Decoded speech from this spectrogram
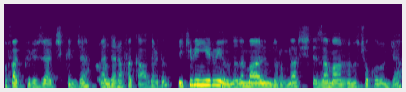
ufak pürüzler çıkınca ben de rafa kaldırdım. 2020 yılında da malum durumlar işte zamanımız çok olunca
